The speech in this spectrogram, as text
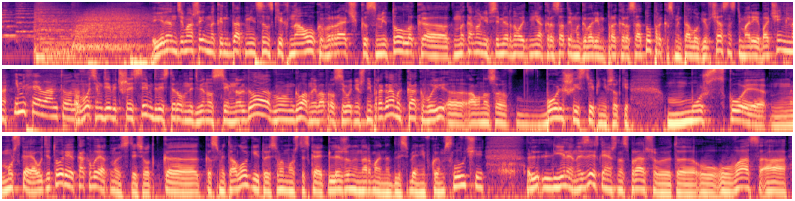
Елена Тимошенина, кандидат медицинских наук, врач-косметолог. Э, Накануне Всемирного дня красоты мы говорим про красоту, про косметологию в частности. Мария Баченина. И Михаил Антонов. 8 9 6 7 200 ровно 9702. М, Главный вопрос сегодняшней программы. Как вы, э, а у нас э, в большей степени все-таки мужское, мужская аудитория, как вы относитесь вот к косметологии? То есть вы можете сказать, для жены нормально, для себя ни в коем случае. Елена, здесь, конечно, спрашивают у, у вас, а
